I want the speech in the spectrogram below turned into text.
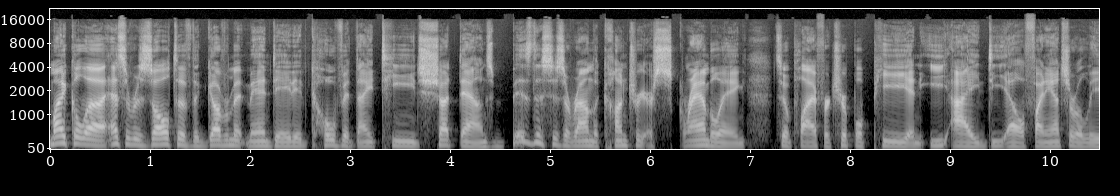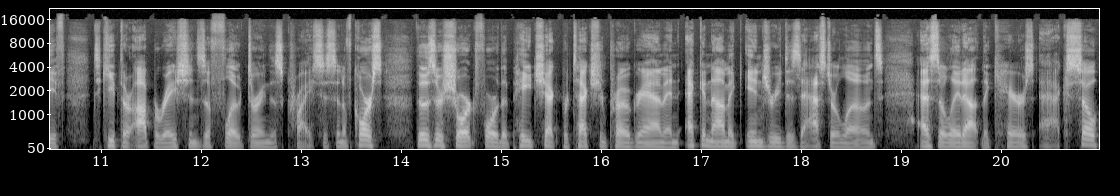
Michael, uh, as a result of the government mandated COVID 19 shutdowns, businesses around the country are scrambling to apply for Triple P and EIDL financial relief to keep their operations afloat during this crisis. And of course, those are short for the Paycheck Protection Program and Economic Injury Disaster Loans as they're laid out in the CARES Act. So,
